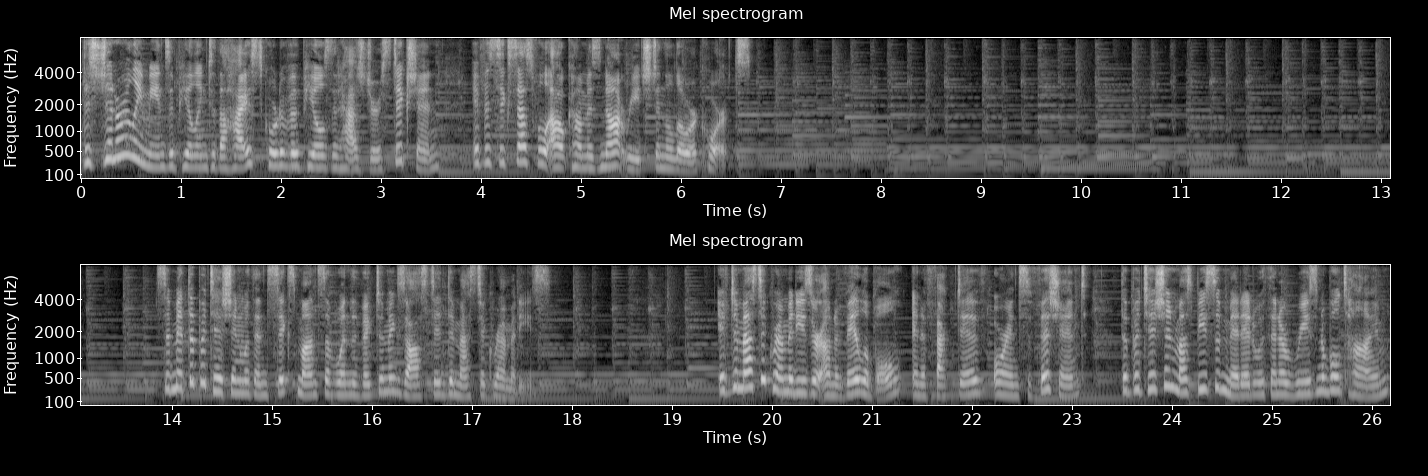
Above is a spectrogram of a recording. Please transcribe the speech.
This generally means appealing to the highest court of appeals that has jurisdiction if a successful outcome is not reached in the lower courts. Submit the petition within six months of when the victim exhausted domestic remedies. If domestic remedies are unavailable, ineffective, or insufficient, the petition must be submitted within a reasonable time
